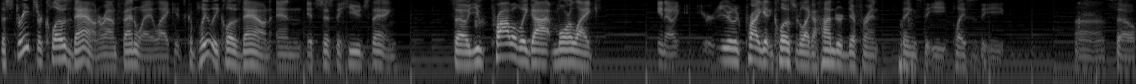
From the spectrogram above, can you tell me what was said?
the streets are closed down around Fenway. Like it's completely closed down and it's just a huge thing. So you've probably got more like, you know, you're, you're probably getting closer to like a hundred different things to eat, places to eat. Uh, so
